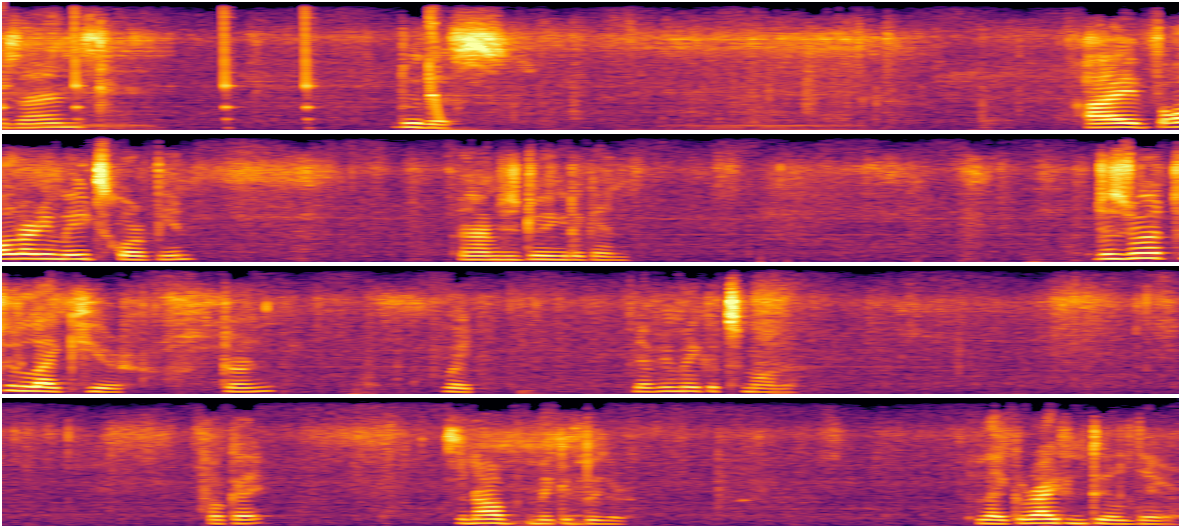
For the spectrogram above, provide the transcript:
designs do this. I've already made scorpion and I'm just doing it again. Just do it to like here. Turn. Wait. Let me make it smaller. Okay. So now make it bigger. Like right until there.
